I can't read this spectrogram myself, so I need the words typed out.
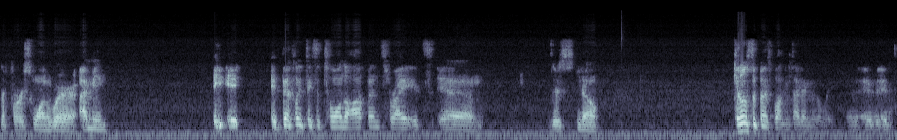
the first one where I mean, it, it it definitely takes a toll on the offense, right? It's um, there's you know, Kittle's the best blocking tight end in the league. It, it,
